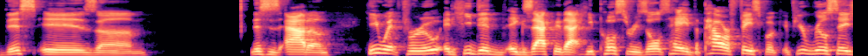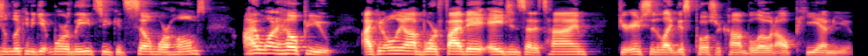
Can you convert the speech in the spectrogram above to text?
this is um this is Adam. He went through and he did exactly that. He posted results. Hey the power of Facebook. If you're real estate agent looking to get more leads so you can sell more homes I want to help you. I can only onboard five to eight agents at a time. If you're interested like this post or comment below and I'll PM you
